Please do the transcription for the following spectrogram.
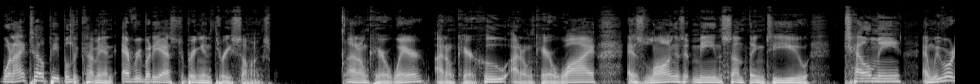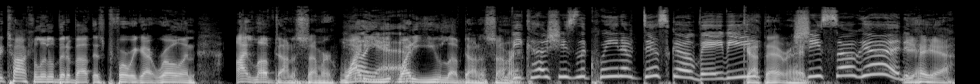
when I tell people to come in, everybody has to bring in three songs. I don't care where, I don't care who, I don't care why, as long as it means something to you. Tell me, and we've already talked a little bit about this before we got rolling. I love Donna Summer. Why Hell do yeah. you why do you love Donna Summer? Because she's the queen of disco, baby. Got that right. She's so good. yeah, yeah.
